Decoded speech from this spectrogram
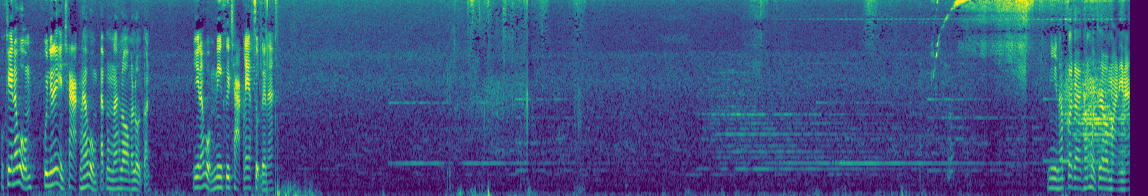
โอเคนะผม คุณจะได้เห็นฉากนะครับผมแป๊บนึงนะรอมาโหลดก่อน นี่นะผมนี่คือฉากแรกสุดเลยนะ นี่นะครับก็จะทั้งหมดก็จะประมาณนี้นะ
